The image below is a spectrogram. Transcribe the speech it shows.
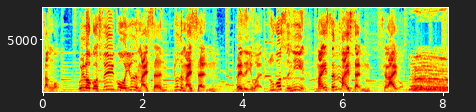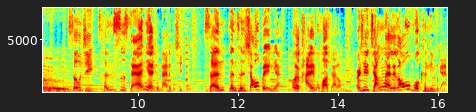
商哦？为了个水果，有人卖身，有人卖肾。每日一问：如果是你卖身卖肾，选哪一个？手机撑死三年就卖得不行，肾能撑小百年，哦哟，太不划算了！而且将来的老婆肯定不干，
